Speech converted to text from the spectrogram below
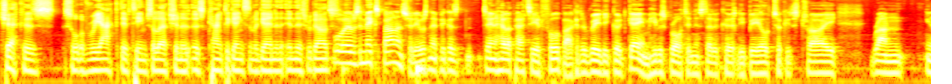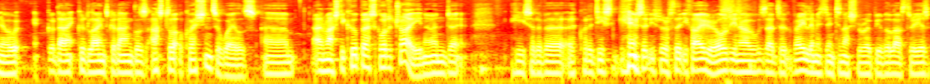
Cheika's sort of reactive team selection has count against them again in, in this regards? Well, it was a mixed balance, really, wasn't it? Because Dane Haylett-Petty at fullback had a really good game. He was brought in instead of Kurtley Beale, took his try, ran, you know, good good lines, good angles, asked a lot of questions of Wales. Um, and Ashley Cooper scored a try, you know, and uh, he sort of a, a quite a decent game, certainly for a 35 year old, you know, who's had a very limited international rugby over the last three years.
